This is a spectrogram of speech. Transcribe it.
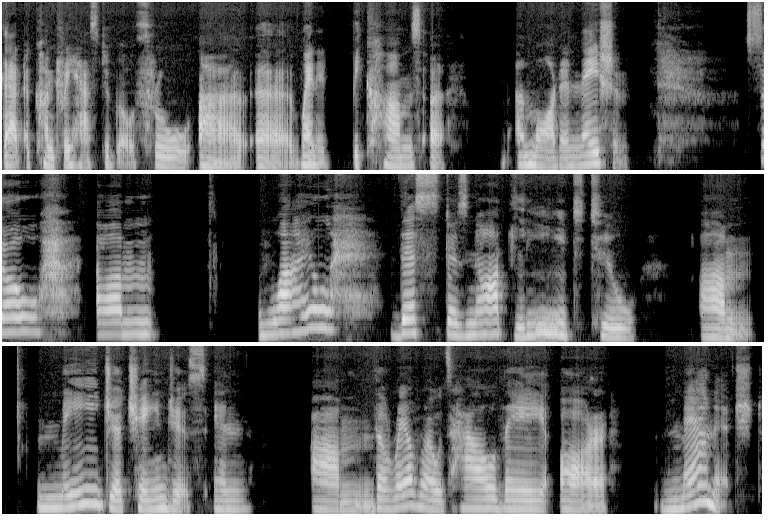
that a country has to go through uh, uh, when it becomes a a modern nation. So, um, while this does not lead to um, major changes in um, the railroads, how they are managed,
